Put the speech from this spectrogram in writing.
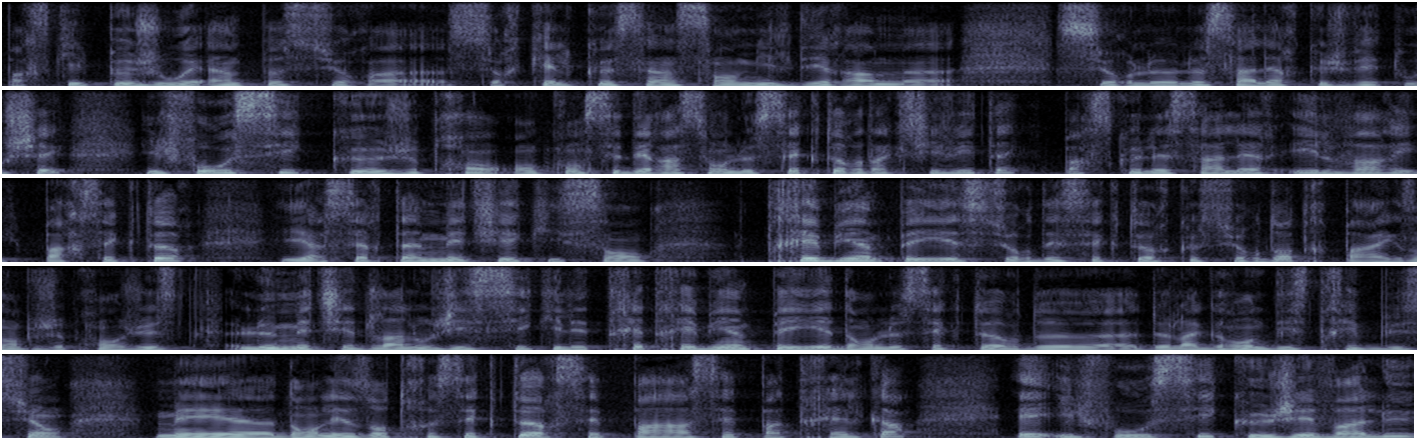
parce qu'il peut jouer un peu sur, euh, sur quelques 500 000 dirhams euh, sur le, le, salaire que je vais toucher. Il faut aussi que je prends en considération le secteur d'activité, parce que les salaires, ils varient par secteur. Il y a certains métiers qui sont très bien payé sur des secteurs que sur d'autres. Par exemple, je prends juste le métier de la logistique, il est très très bien payé dans le secteur de, de la grande distribution, mais euh, dans les autres secteurs, c'est pas c'est pas très le cas. Et il faut aussi que j'évalue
